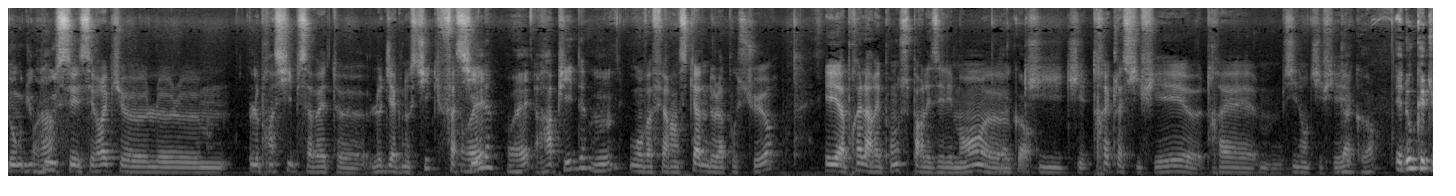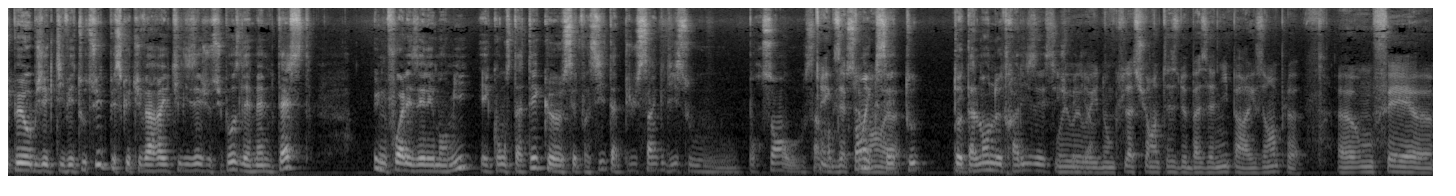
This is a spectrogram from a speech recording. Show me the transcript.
Donc du Voilà. coup, c'est c'est vrai que le, le, le principe, ça va être euh, le diagnostic facile, Ouais. ouais. rapide, Mhm. où on va faire un scan de la posture. Et après la réponse par les éléments euh, qui, qui est très classifié, très euh, identifié. D'accord. Et donc que tu peux objectiver tout de suite puisque tu vas réutiliser, je suppose, les mêmes tests une fois les éléments mis et constater que cette fois-ci tu as plus 5, 10 ou pourcent ou 50% Exactement, et que c'est tout totalement neutralisé si Oui, je oui, peux dire. oui. Donc là, sur un test de Basani, par exemple, euh, on fait euh,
